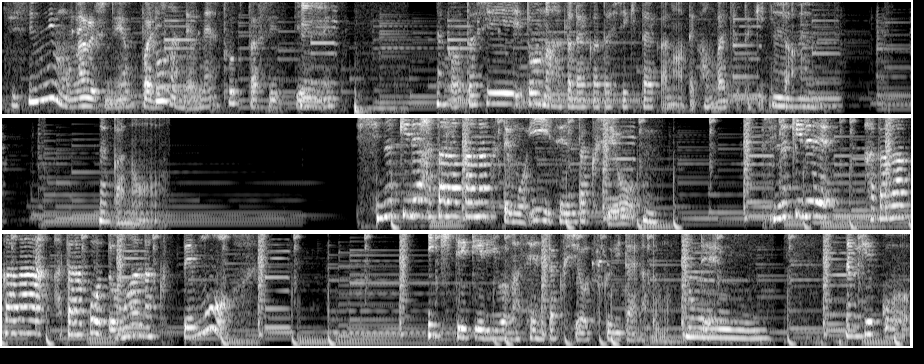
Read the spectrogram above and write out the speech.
自信にもなるしねやっぱり。そうなんだよね。取ったしっていうね。なんか私どんな働き方していきたいかなって考えてた時にさ、うんなんかあの死ぬ気で働かなくてもいい選択肢を、ん。死ぬ気で働かな働こうと思わなくても生きていけるような選択肢を作りたいなと思っていて、うんなんか結構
